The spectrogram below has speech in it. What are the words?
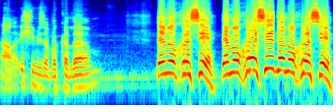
Ne olur işimize bakalım. Demokrasi, demokrasi, demokrasi.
